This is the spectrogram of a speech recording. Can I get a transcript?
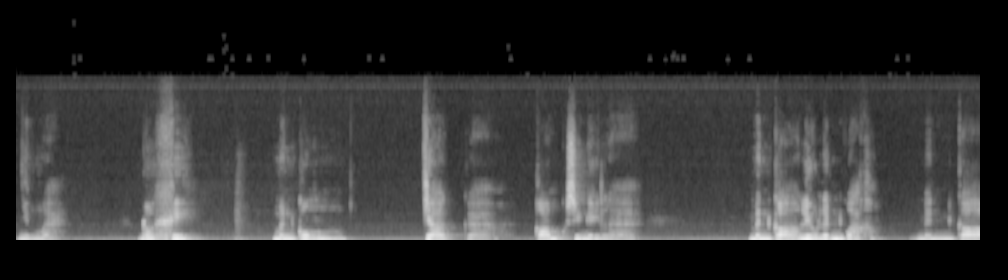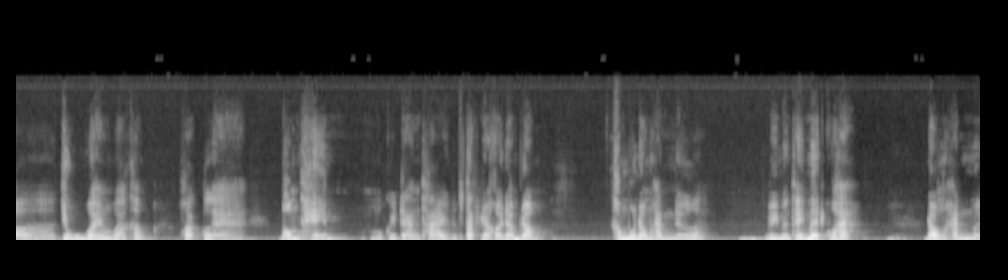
Nhưng mà đôi khi mình cũng chợt à, có một suy nghĩ là mình có liều lĩnh quá không? Mình có chủ quan quá không? Hoặc là bỗng thèm một cái trạng thái được tách ra khỏi đám đông, không muốn đồng hành nữa, vì mình thấy mệt quá. Đồng hành mà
